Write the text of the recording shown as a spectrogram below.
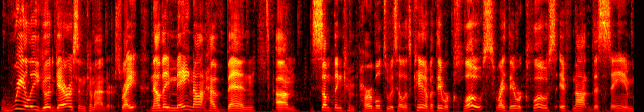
really good garrison commanders right? Now they may not have been um something comparable to Attila Takeda but they were close right? They were close if not the same.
